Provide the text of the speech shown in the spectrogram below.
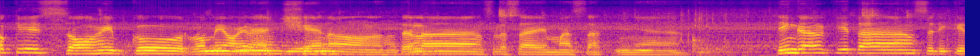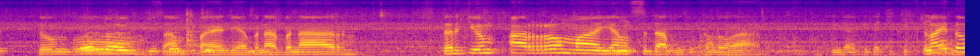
Oke, sohibku Romeo Era Channel telah selesai masaknya. Tinggal kita sedikit tunggu sampai dia benar-benar tercium aroma yang sedap keluar. tinggal kita cicip Setelah itu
